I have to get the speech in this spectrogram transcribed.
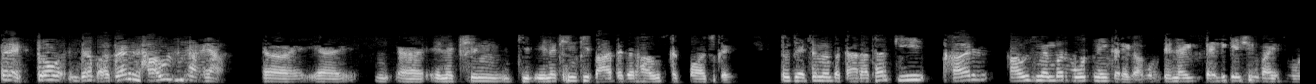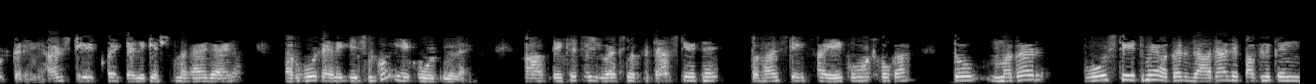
करेक्ट तो जब अगर हाउस में आया इलेक्शन की इलेक्शन की बात अगर हाउस तक पहुँच गई तो जैसे मैं बता रहा था कि हर हाउस मेंबर वोट नहीं करेगा, वो डेलीगेशन वाइज वोट करेंगे। हर स्टेट को एक डेलीगेशन बनाया जाएगा और वो डेलीगेशन को एक वोट मिलाएगा। आप देखें तो यूएस में पचास स्टेट है तो हर स्टेट का एक वोट होगा। तो मगर वो स्टेट में अगर ज़्यादा रिपब्लिकन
